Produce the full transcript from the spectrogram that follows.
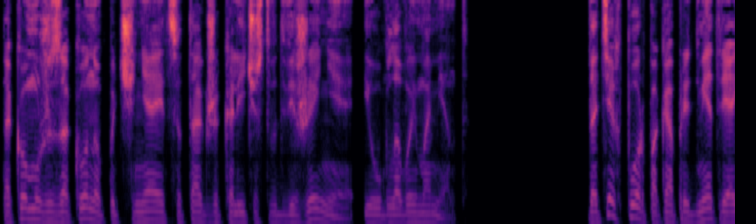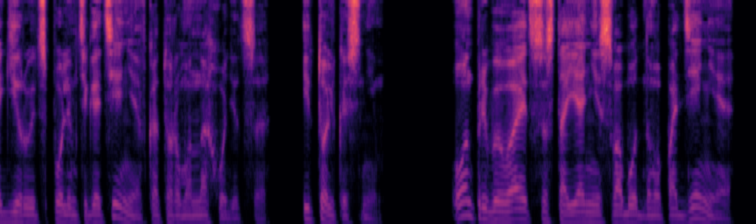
Такому же закону подчиняется также количество движения и угловой момент. До тех пор, пока предмет реагирует с полем тяготения, в котором он находится, и только с ним, он пребывает в состоянии свободного падения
